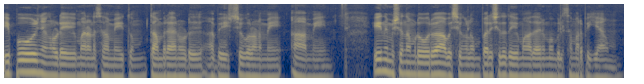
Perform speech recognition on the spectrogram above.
ഇപ്പോഴും ഞങ്ങളുടെ മരണസമയത്തും തമ്പുരാനോട് അപേക്ഷിച്ചു കൊള്ളണമേ ആമീൻ. ഈ നിമിഷം നമ്മുടെ ഓരോ ആവശ്യങ്ങളും പരിശുദ്ധ ദൈവമാതാവിന് മുമ്പിൽ സമർപ്പിക്കാം.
